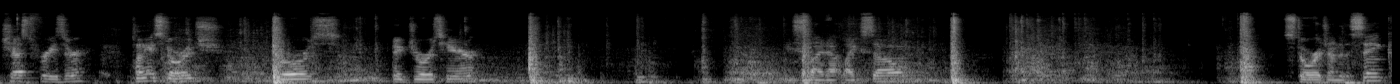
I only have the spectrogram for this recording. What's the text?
chest freezer, plenty of storage, drawers, big drawers here. These slide out like so. Storage under the sink.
